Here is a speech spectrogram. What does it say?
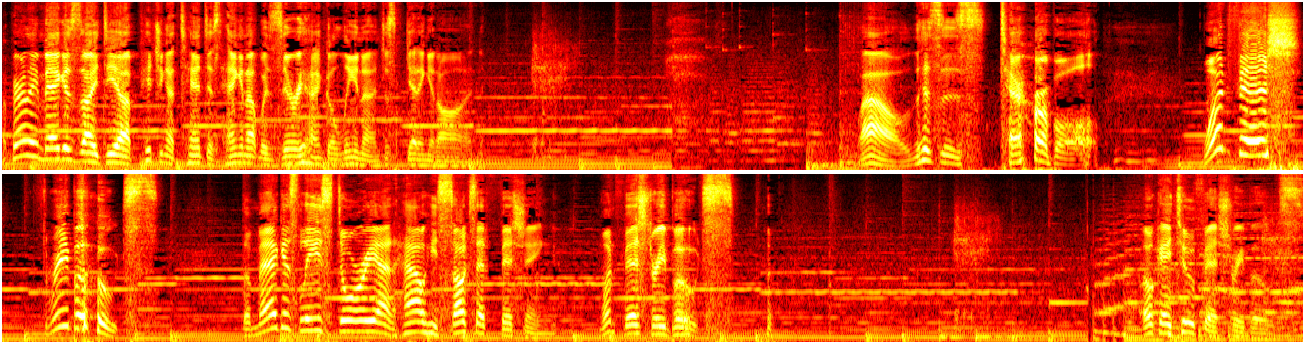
Apparently Mega's idea of pitching a tent is hanging out with Zeria and Galena and just getting it on. Wow, this is terrible. One fish, three boots. The Magus Lee story on how he sucks at fishing. One fish, three boots. okay, two fish, three boots.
